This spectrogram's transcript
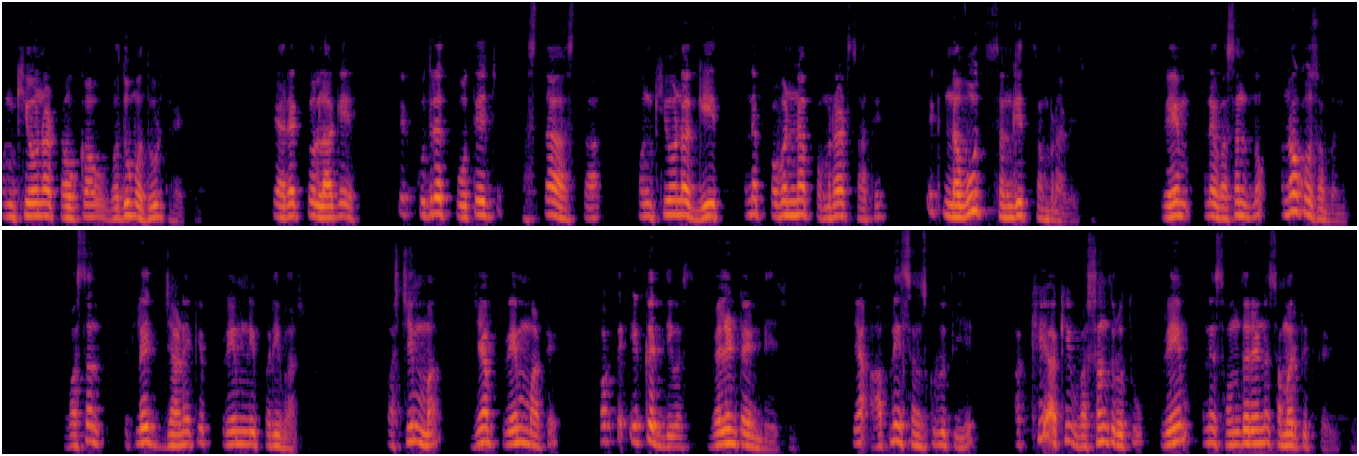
પંખીઓના ટહુકાઓ વધુ મધુર થાય છે. ક્યારેક તો લાગે કે કુદરત પોતે જ હસતા હસતા પંખીઓના ગીત અને પવનના પમરાટ સાથે એક નવું જ સંગીત સંભળાવે છે. પ્રેમ અને વસંતનો અનોખો સંબંધ છે. વસંત એટલે જ જાણે કે પ્રેમની પરિભાષા. પશ્ચિમમાં જ્યાં પ્રેમ માટે ફક્ત એક જ દિવસ વેલેન્ટાઇન ડે છે, ત્યાં આપણી સંસ્કૃતિએ આખી આખી વસંત ઋતુ પ્રેમ અને સૌંદર્યને સમર્પિત કરી છે.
